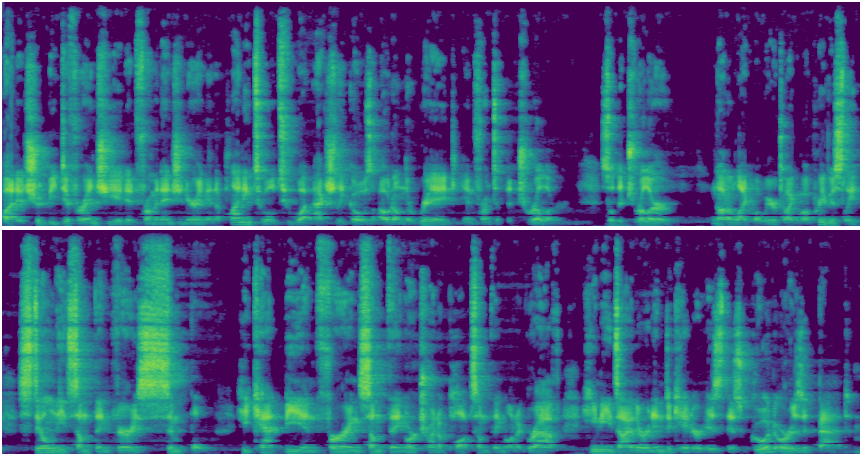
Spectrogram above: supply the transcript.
but it should be differentiated from an engineering and a planning tool to what actually goes out on the rig in front of the driller. So the driller not unlike what we were talking about previously, still needs something very simple. He can't be inferring something or trying to plot something on a graph. He needs either an indicator is this good or is it bad? Hmm.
